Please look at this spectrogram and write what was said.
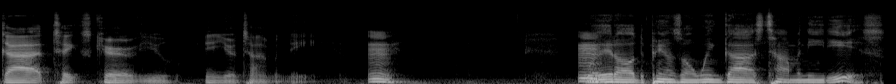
God takes care of you in your time of need? Mm. Well, it all depends on when God's time of need is.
